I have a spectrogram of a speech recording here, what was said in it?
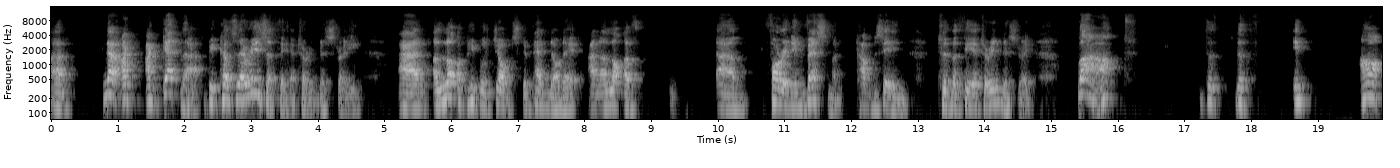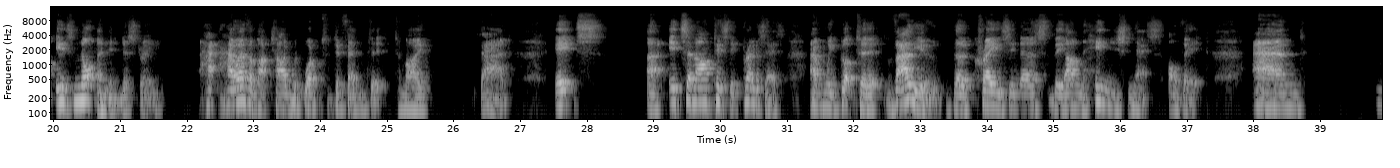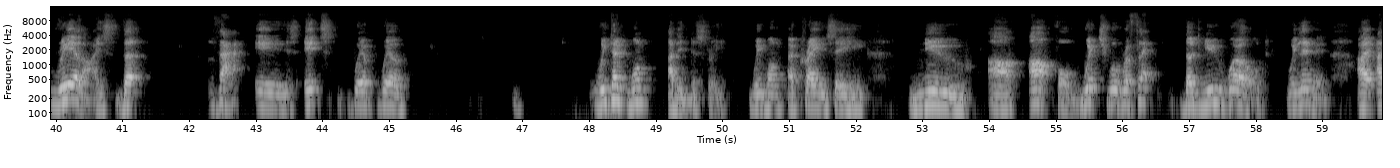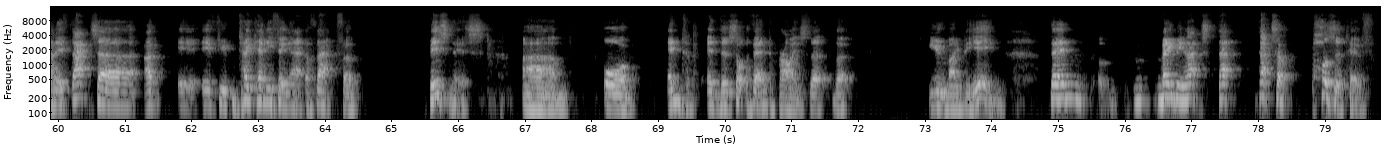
Um, no, I, I get that because there is a theatre industry and a lot of people's jobs depend on it and a lot of um, foreign investment comes in to the theatre industry. But the, the, art is not an industry. however much I would want to defend it to my dad, it's, uh, it's an artistic process and we've got to value the craziness, the unhingedness of it, and realize that that is it's we're we're we don't want an industry. We want a crazy new art art form which will reflect the new world we live in. I, and if that's a, a if you can take anything out of that for business um, or enter, the sort of enterprise that, that you may be in, then maybe that's, that, that's a positive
